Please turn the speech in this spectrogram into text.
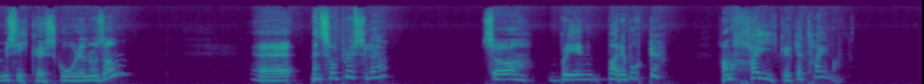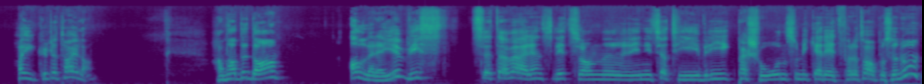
musikkhøyskole eller noe sånt. Eh, Men så plutselig så blir han bare borte. Han haiker til Thailand. Haiker til Thailand. Han hadde da allerede vist å være en litt sånn eh, initiativrik person som ikke er redd for å ta på seg noe.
